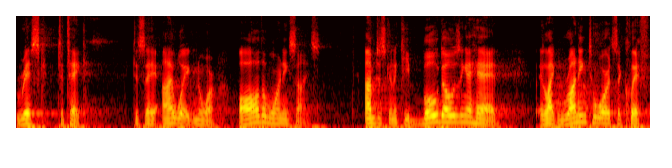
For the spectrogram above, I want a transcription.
risk to take. To say, I will ignore all the warning signs. I'm just going to keep bulldozing ahead, like running towards a cliff,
